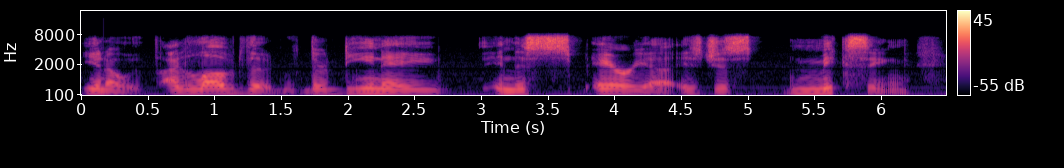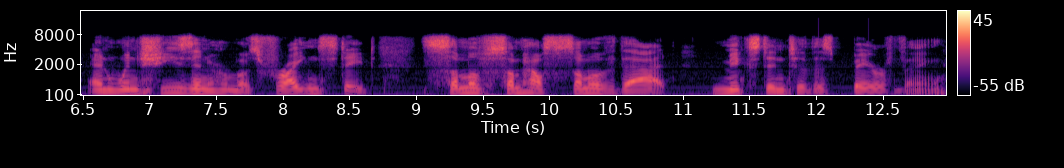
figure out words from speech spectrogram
you know, I loved the their DNA in this area is just mixing, and when she's in her most frightened state, some of somehow some of that mixed into this bear thing,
